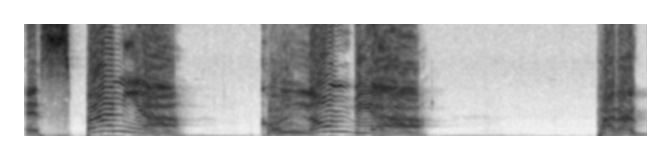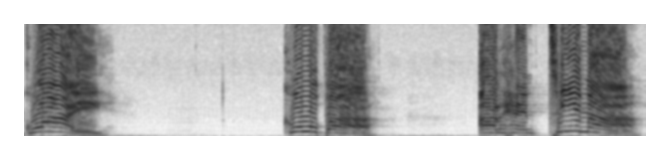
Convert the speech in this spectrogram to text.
España, Colombia, Paraguay, Cuba, Argentina.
